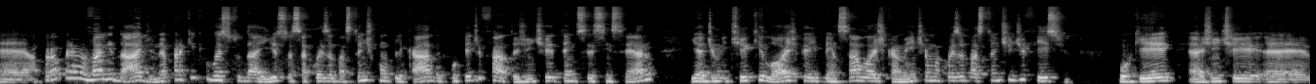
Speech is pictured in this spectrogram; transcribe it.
é, a própria validade, né? Para que, que eu vou estudar isso, essa coisa bastante complicada? Porque, de fato, a gente tem que ser sincero e admitir que lógica e pensar logicamente é uma coisa bastante difícil, porque a gente é,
